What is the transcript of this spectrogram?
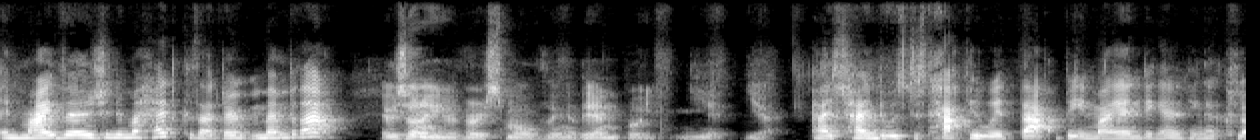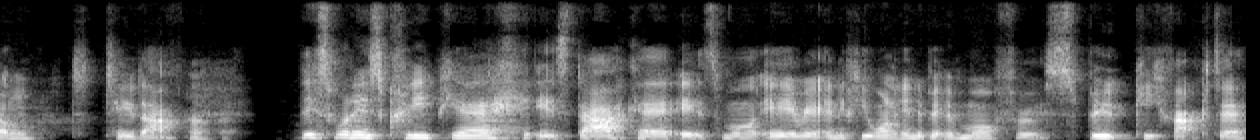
in my version in my head because I don't remember that. It was only a very small thing at the end, but yeah, yeah. I kind of was just happy with that being my ending, and I think I clung to that. Okay. This one is creepier, it's darker, it's more eerie, and if you want in a bit of more for a spooky factor,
